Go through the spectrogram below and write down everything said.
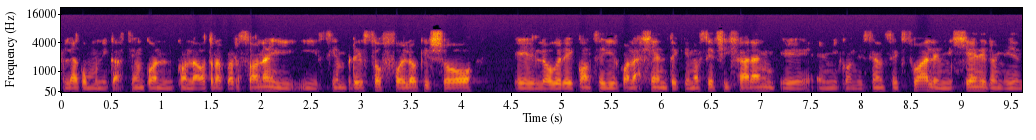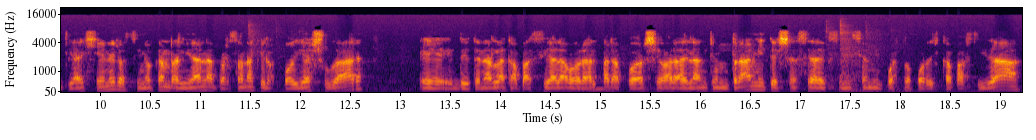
la comunicación con, con, la otra persona y, y siempre eso fue lo que yo eh, logré conseguir con la gente, que no se fijaran eh, en mi condición sexual, en mi género, en mi identidad de género, sino que en realidad en la persona que los podía ayudar, eh, de tener la capacidad laboral para poder llevar adelante un trámite, ya sea de exhibición de impuestos por discapacidad,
